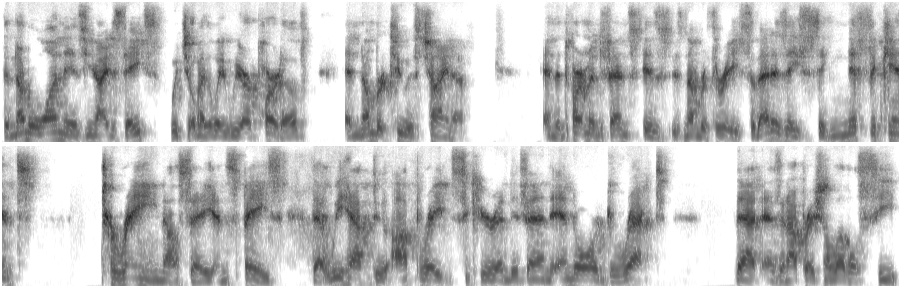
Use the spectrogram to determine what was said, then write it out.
The number one is United States, which, oh, by the way, we are part of, and number two is China and the Department of Defense is is number three. So that is a significant terrain, I'll say, in space that we have to operate, secure, and defend, and or direct that as an operational level C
